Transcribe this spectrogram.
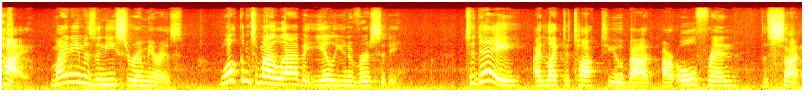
Hi, my name is Ainissa Ramirez. Welcome to my lab at Yale University. Today, I'd like to talk to you about our old friend, the sun.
